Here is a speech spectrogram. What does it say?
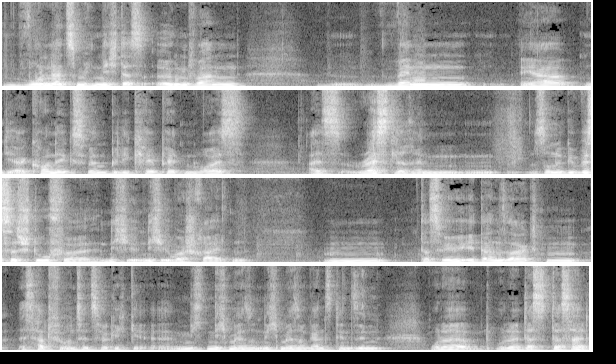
wundert es mich nicht, dass irgendwann, wenn ja, die Iconics, wenn Billy Kay, Peyton Royce als Wrestlerin so eine gewisse Stufe nicht, nicht überschreiten, hm, dass ihr dann sagt, hm, es hat für uns jetzt wirklich nicht, nicht, mehr, so, nicht mehr so ganz den Sinn. Oder, oder dass, dass halt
